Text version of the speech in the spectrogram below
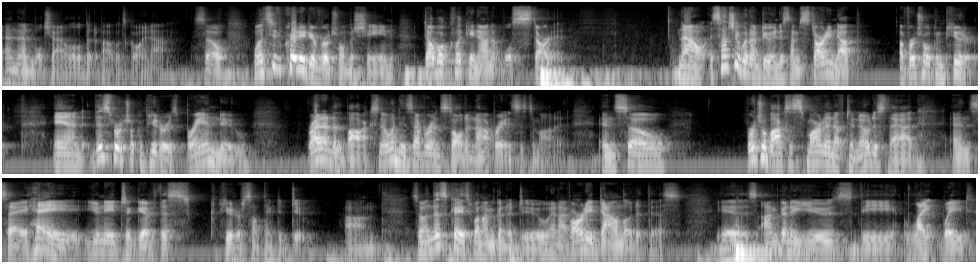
and then we'll chat a little bit about what's going on. So once you've created your virtual machine, double clicking on it will start it. Now, essentially what I'm doing is I'm starting up a virtual computer. And this virtual computer is brand new, right out of the box. No one has ever installed an operating system on it. And so VirtualBox is smart enough to notice that and say, hey, you need to give this computer something to do. Um, so in this case, what I'm going to do, and I've already downloaded this, is I'm going to use the lightweight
